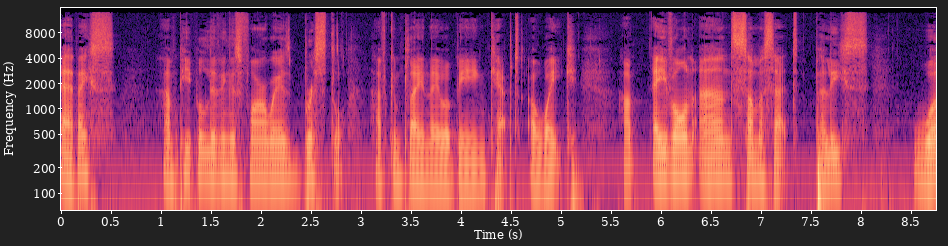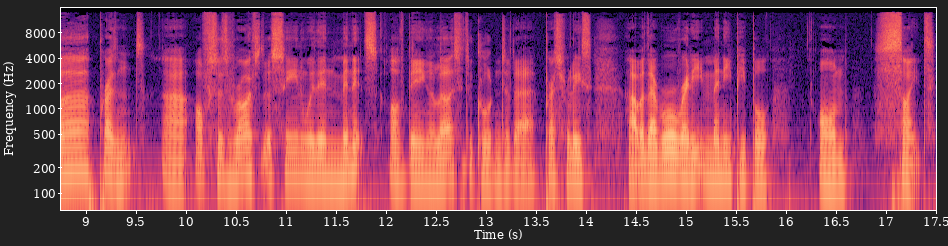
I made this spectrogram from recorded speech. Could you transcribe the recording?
airbase, and people living as far away as Bristol have complained they were being kept awake. Um, Avon and Somerset police were present. Uh, officers arrived at the scene within minutes of being alerted, according to their press release, uh, but there were already many people on site.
